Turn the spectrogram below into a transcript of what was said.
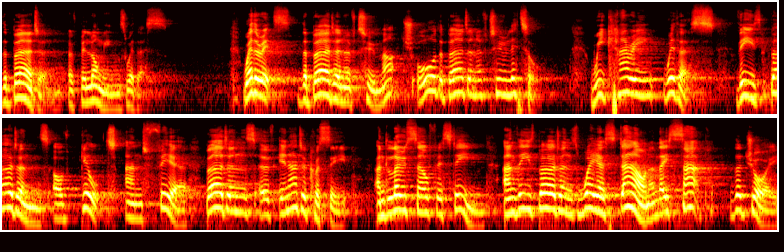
the burden of belongings with us. Whether it's the burden of too much or the burden of too little, we carry with us these burdens of guilt and fear, burdens of inadequacy and low self esteem. And these burdens weigh us down and they sap the joy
